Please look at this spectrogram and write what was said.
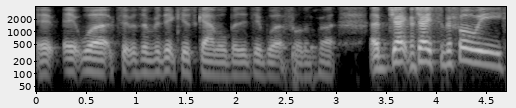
it, it worked. It was a ridiculous gamble, but it did work for them. Right, uh, J- Jason. Before we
